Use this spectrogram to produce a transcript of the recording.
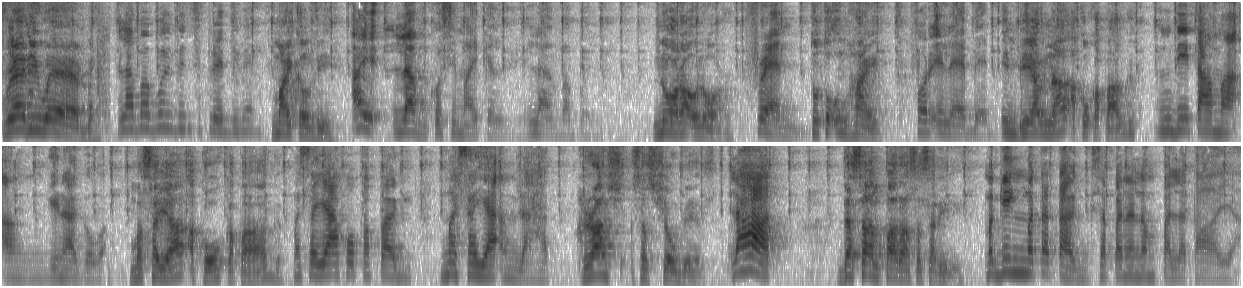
Freddie Webb. Lovable din si Freddie Webb. Michael V. Ay, love ko si Michael. Lovable. Nora Honor. Friend. Totoong height. 4'11. Imbierna ako kapag. Hindi tama ang ginagawa. Masaya ako kapag. Masaya ako kapag masaya ang lahat. Crush sa showbiz. Lahat. Dasal para sa sarili. Maging matatag sa pananampalataya.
